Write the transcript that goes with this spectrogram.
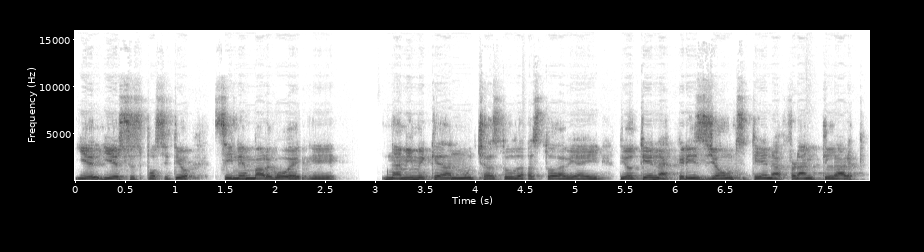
y, eso es positivo. Sin embargo, eh, a mí me quedan muchas dudas todavía ahí. Tienen a Chris Jones, tienen a Frank Clark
